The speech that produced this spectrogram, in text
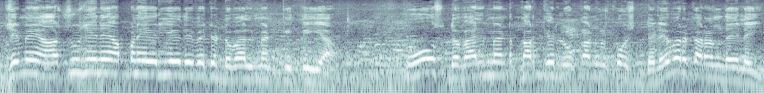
ਜਿਵੇਂ ਆਸ਼ੂ ਜੀ ਨੇ ਆਪਣੇ ਏਰੀਏ ਦੇ ਵਿੱਚ ਡਿਵੈਲਪਮੈਂਟ ਕੀਤੀ ਆ, ਉਸ ਡਿਵੈਲਪਮੈਂਟ ਕਰਕੇ ਲੋਕਾਂ ਨੂੰ ਕੁਝ ਡਿਲੀਵਰ ਕਰਨ ਦੇ ਲਈ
